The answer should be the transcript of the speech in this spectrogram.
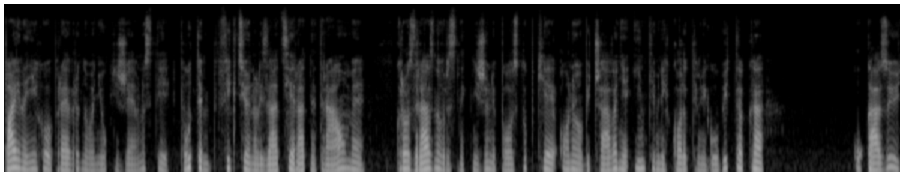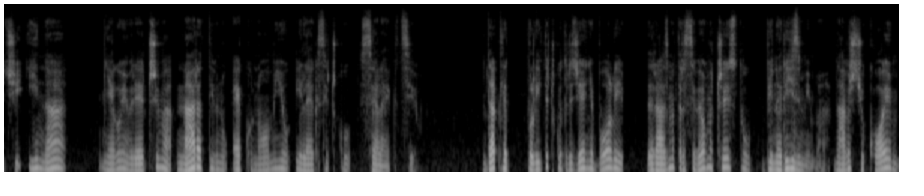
pa i na njihovo prevrednovanje u književnosti putem fikcionalizacije ratne traume, kroz raznovrsne književne postupke, one običavanje intimnih kolektivnih gubitaka, ukazujući i na njegovim rečima narativnu ekonomiju i leksičku selekciju. Dakle, političko određenje boli razmatra se veoma često u binarizmima, navešću kojim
